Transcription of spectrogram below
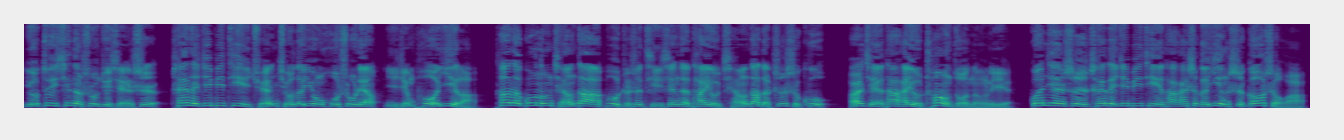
有最新的数据显示，ChatGPT 全球的用户数量已经破亿了。它的功能强大，不只是体现在它有强大的知识库。而且他还有创作能力，关键是 ChatGPT 他还是个应试高手啊！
